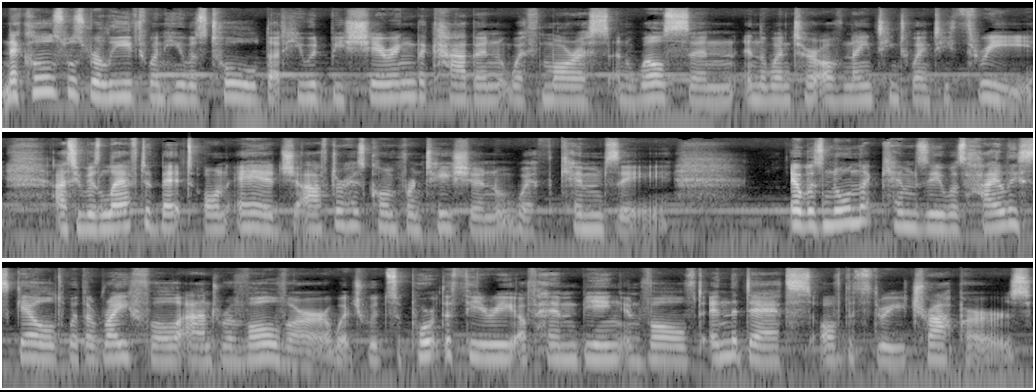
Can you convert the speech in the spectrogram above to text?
Nichols was relieved when he was told that he would be sharing the cabin with Morris and Wilson in the winter of 1923, as he was left a bit on edge after his confrontation with Kimzey. It was known that Kimzey was highly skilled with a rifle and revolver, which would support the theory of him being involved in the deaths of the three trappers.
